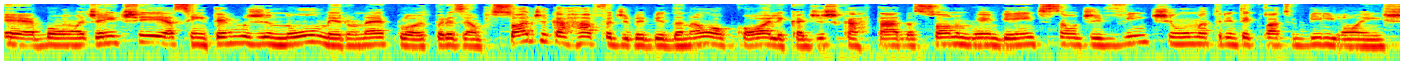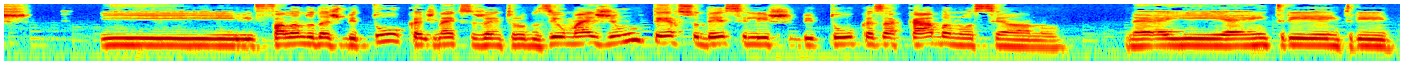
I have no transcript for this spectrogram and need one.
É, bom, a gente, assim, em termos de número, né, Chloe, por exemplo, só de garrafa de bebida não alcoólica descartada só no meio ambiente são de 21 a 34 bilhões. E falando das bitucas, né, que você já introduziu, mais de um terço desse lixo de bitucas acaba no oceano. Né, e é entre, entre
